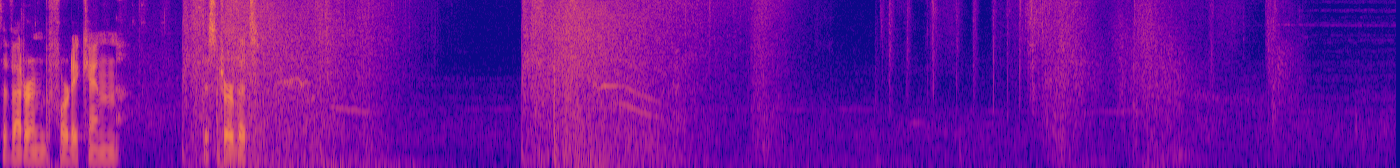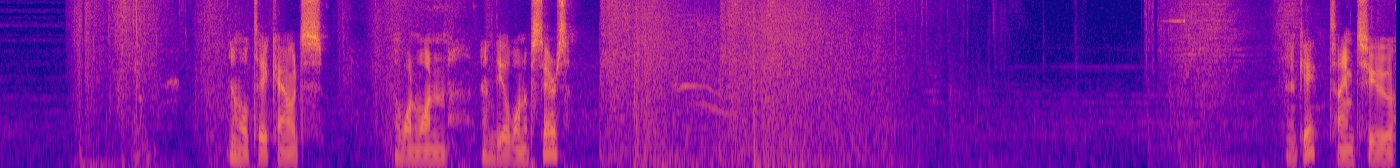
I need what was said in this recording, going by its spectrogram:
the Veteran before they can disturb it. And we'll take out a 1-1 and deal one upstairs. Okay, time to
